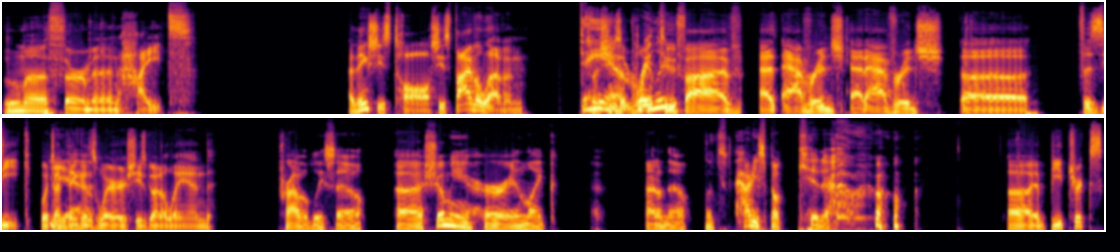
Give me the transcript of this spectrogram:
Uma Thurman height. I think she's tall. She's five eleven. Damn, So she's a really? .25 at average at average uh physique, which I think is where she's going to land. Probably so. Uh, show me her in like, I don't know. Let's. How do you spell kiddo? Uh Beatrix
